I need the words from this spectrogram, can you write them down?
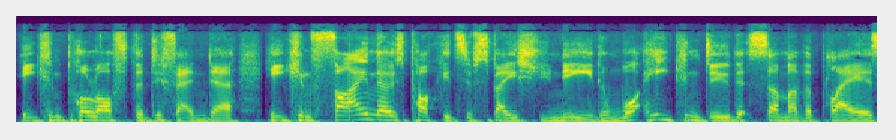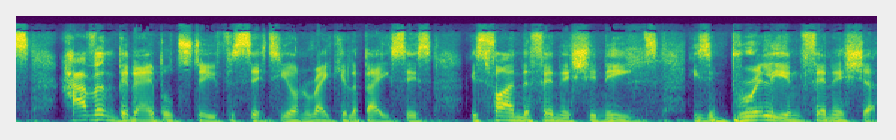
He can pull off the defender. He can find those pockets of space you need. And what he can do that some other players haven't been able to do for City on a regular basis is find the finish he needs. He's a brilliant finisher.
